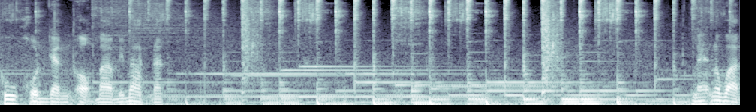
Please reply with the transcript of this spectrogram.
ผู้คนยังออกมาไม่มากนัก และระหว่าง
